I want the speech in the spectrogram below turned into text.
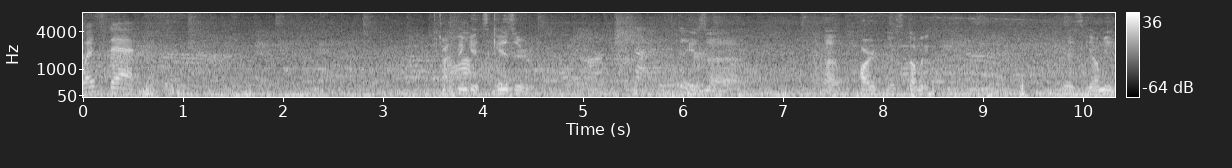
What's that? I think it's gizzard. It's a, a part of the stomach. It's yummy.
